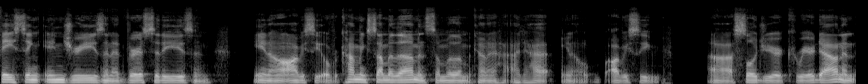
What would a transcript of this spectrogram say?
facing injuries and adversities, and you know, obviously overcoming some of them, and some of them kind of you know, obviously uh, slowed your career down and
